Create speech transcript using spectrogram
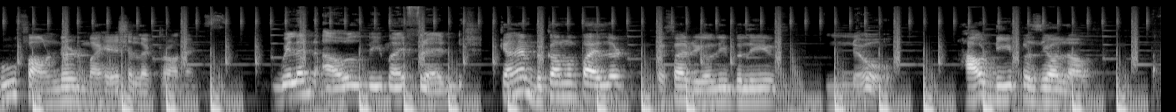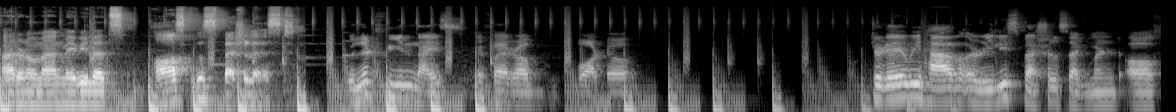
Who founded Mahesh Electronics? Will an owl be my friend? Can I become a pilot if I really believe? No. How deep is your love? I don't know, man. Maybe let's ask the specialist. Will it feel nice if I rub water? Today we have a really special segment of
